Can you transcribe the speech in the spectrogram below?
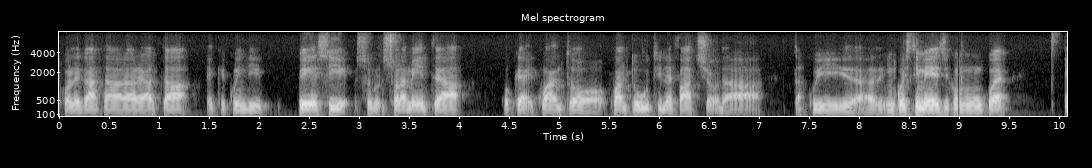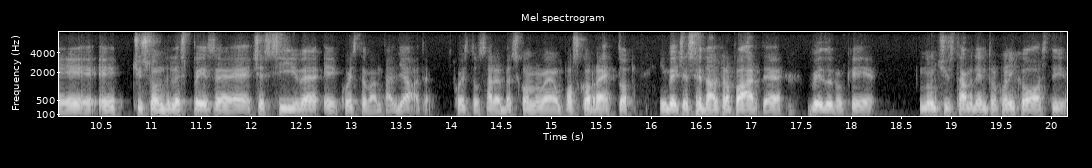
collegata alla realtà e che quindi pensi so- solamente a ok, quanto, quanto utile faccio da, da qui uh, in questi mesi comunque e, e, ci sono delle spese eccessive e queste vanno tagliate. Questo sarebbe secondo me un po' scorretto. Invece se d'altra parte vedono che non ci stanno dentro con i costi,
